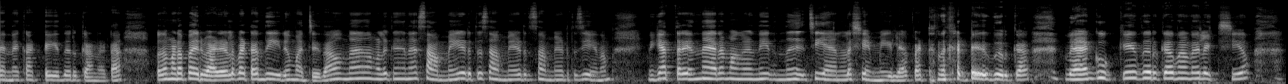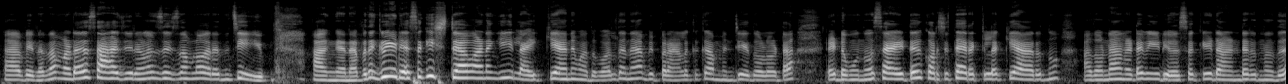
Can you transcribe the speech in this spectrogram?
തന്നെ കട്ട് ചെയ്തെടുക്കാണ് കേട്ടോ അപ്പോൾ നമ്മുടെ പരിപാടികൾ പെട്ടെന്ന് തീരും. മറ്റേതാകുമ്പോൾ നമ്മൾക്ക് ഇങ്ങനെ സമയം എടുത്ത് സമയം എടുത്ത് സമയം എടുത്ത് ചെയ്യണം. എനിക്ക് അത്രയും നേരം അങ്ങനെ ഇരുന്ന് ചെയ്യാനുള്ള ക്ഷമയില്ല. പെട്ടെന്ന് കട്ട് ചെയ്ത് തീർക്കുക വേഗം കുക്ക് ചെയ്ത് തീർക്കുക എന്നാണ് ലക്ഷ്യം. പിന്നെ നമ്മുടെ സാഹചര്യങ്ങളനുസരിച്ച് നമ്മൾ ഓരോന്ന് ചെയ്യും. അങ്ങനെ. അപ്പോൾ നിങ്ങൾക്ക് വീഡിയോസൊക്കെ ഇഷ്ടമാവുകയാണെങ്കിൽ ലൈക്ക് ചെയ്യാനും അതുപോലെ തന്നെ അഭിപ്രായങ്ങളൊക്കെ കമന്റ് ചെയ്തോളൂ കേട്ടോ രണ്ട് മൂന്ന് ദിവസമായിട്ട് കുറച്ച് തിരക്കിലൊക്കെ ആയിരുന്നു. അതുകൊണ്ടാണ് കേട്ടോ വീഡിയോസൊക്കെ ഇടാണ്ടിരുന്നത്.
